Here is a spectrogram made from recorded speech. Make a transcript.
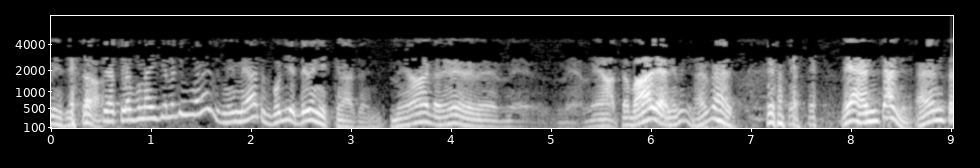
මේ සිස්සත්යක් ලැබුණයි කියලා කිව්වා නේද මේ මෙයාට පොඩි දෙවෙනි එක්කෙනාට මෙයාට නෙමෙයි මේ මෙයා අත බාලයා නෙමෙයි. හැබැයි මෙයා ඇන්ටන්නේ. ඇන්ට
